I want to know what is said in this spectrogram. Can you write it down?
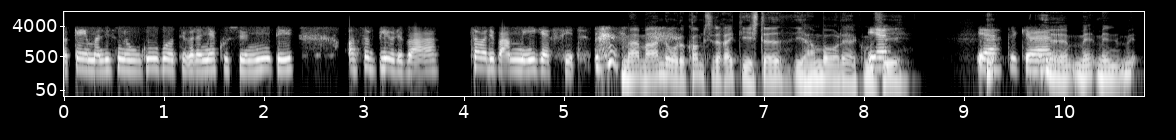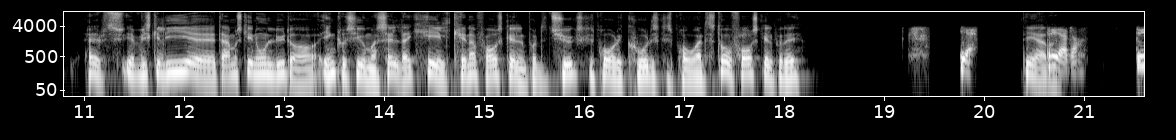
og gav mig ligesom nogle gode råd til, hvordan jeg kunne synge det. Og så blev det bare, så var det bare mega fedt. med, med andre ord, du kom til det rigtige sted i Hamburg, der, kunne man ja. sige. Ja, det gør jeg. Øh, men, men ja, vi skal lige, øh, der er måske nogle lyttere, inklusive mig selv, der ikke helt kender forskellen på det tyrkiske sprog og det kurdiske sprog. Er der stor forskel på det? Ja, det er der. Det er der. Det,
